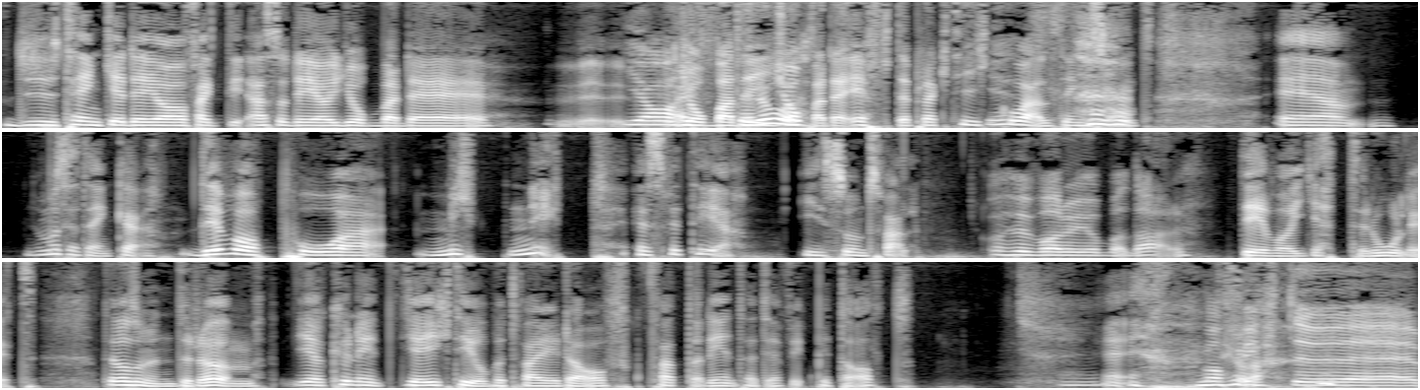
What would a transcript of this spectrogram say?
Du tänker det jag faktiskt, alltså det jag jobbade, eh, Ja, jobbade, efteråt. jobbade efter praktik Yes. och allting sånt. Eh, nu måste jag tänka. Det var på Mittnytt, SVT, i Sundsvall. Och hur var det att jobba där? Det var jätteroligt. Det var som en dröm. Jag, kunde inte, jag gick till jobbet varje dag och fattade inte att jag fick betalt. Eh, Vad fick du eh,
